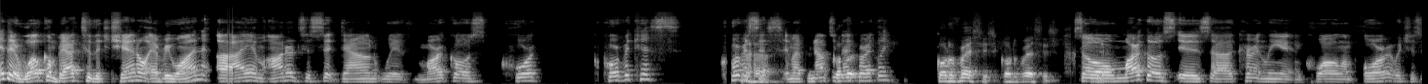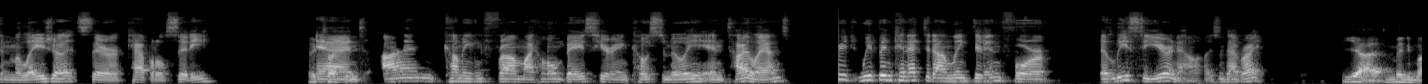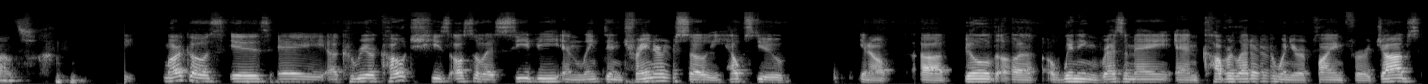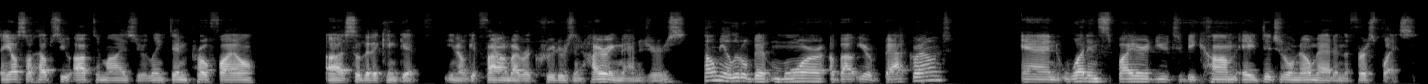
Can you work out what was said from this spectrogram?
Hey there, welcome back to the channel, everyone. Uh, I am honored to sit down with Markos Cor- Corvicus. Corvicis, am I pronouncing that correctly? Korvesis, Korvesis. So yeah. Markos is uh, currently in Kuala Lumpur, which is in Malaysia. It's their capital city. Exactly. And I'm coming from my home base here in Koh Samui in Thailand. We've been connected on LinkedIn for at least a year now, isn't that right? Yeah, many months. Markos is a, a, career coach. He's also a CV and LinkedIn trainer. So he helps you, you know, uh, build a, a, winning resume and cover letter when you're applying for jobs. And he also helps you optimize your LinkedIn profile uh, so that it can get, you know, get found by recruiters and hiring managers. Tell me a little bit more about your background and what inspired you to become a digital nomad in the first place.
